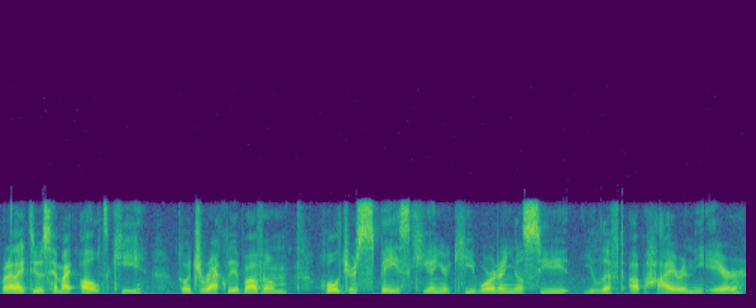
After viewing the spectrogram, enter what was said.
What I like to do is hit my Alt key, go directly above them, hold your space key on your keyboard and you'll see you lift up higher in the air.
